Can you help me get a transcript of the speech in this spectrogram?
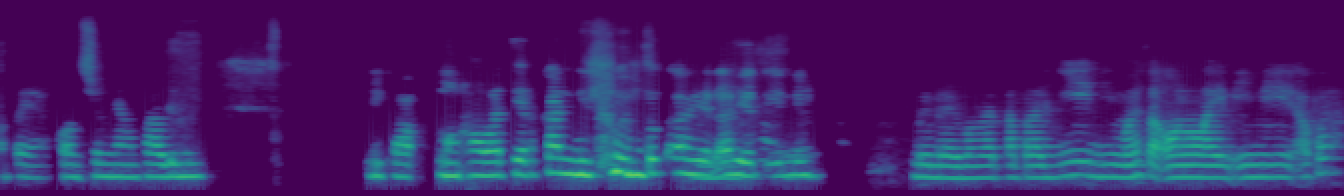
apa ya concern yang paling mengkhawatirkan gitu untuk akhir-akhir ini. Benar banget. Apalagi di masa online ini apa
